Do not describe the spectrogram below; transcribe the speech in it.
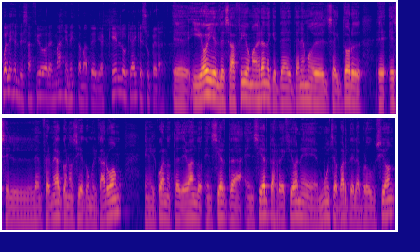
¿Cuál es el desafío ahora más en esta materia? ¿Qué es lo que hay que superar? Eh, y hoy el desafío más grande que tenemos del sector es la enfermedad conocida como el carbón en el cual nos está llevando en, cierta, en ciertas regiones mucha parte de la producción,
